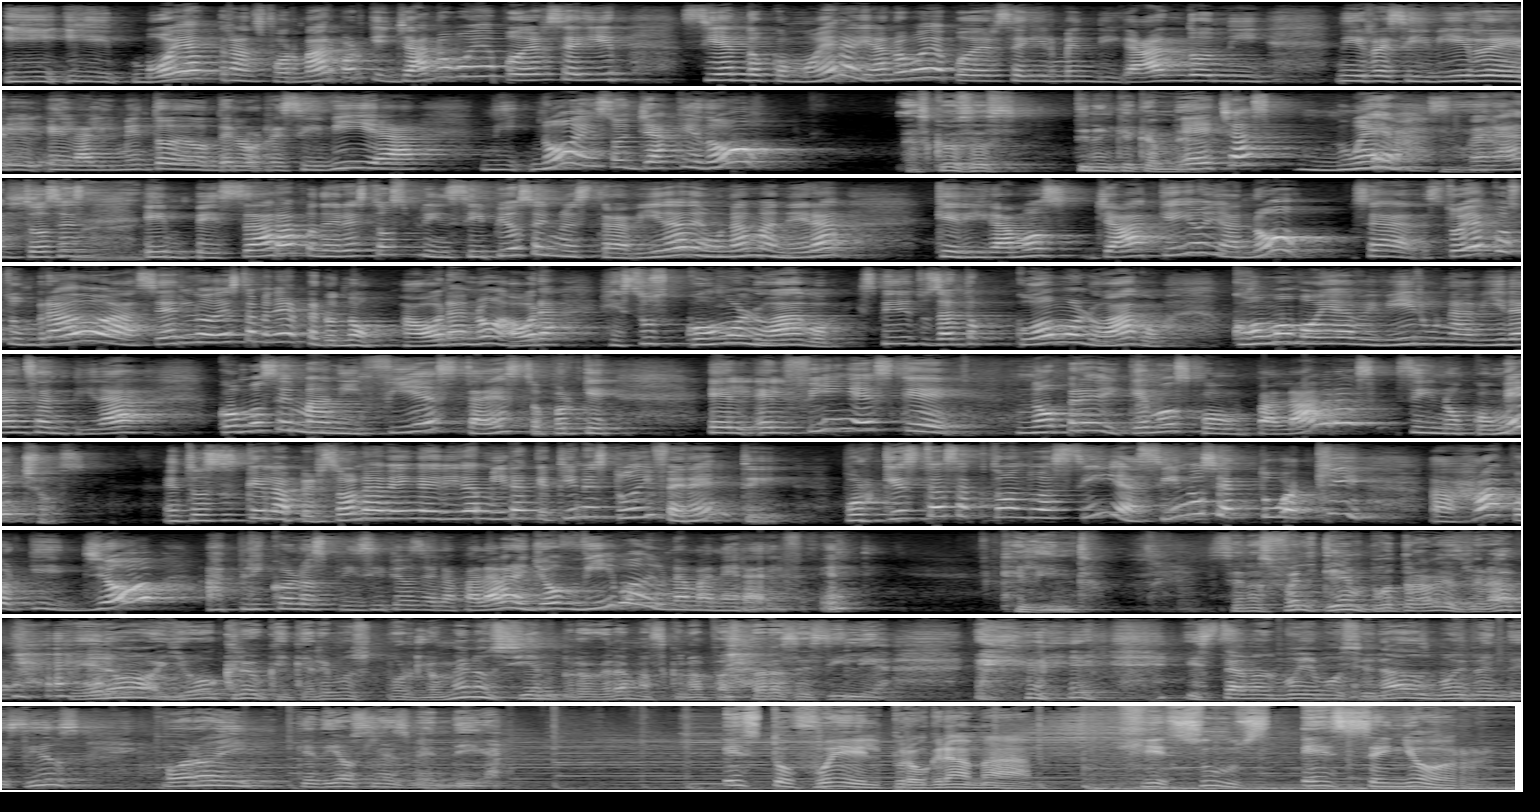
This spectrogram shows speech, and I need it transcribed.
y, voy a transformar porque ya no voy a poder seguir siendo como era, ya no voy a poder seguir mendigando ni, ni recibir el, el alimento de donde lo recibía, ni, no, eso ya quedó. Las cosas tienen que cambiar. Hechas nuevas, ¿verdad? Entonces, empezar a poner estos principios en nuestra vida de una manera que digamos, ya aquello ya no. O sea, estoy acostumbrado a hacerlo de esta manera, pero no, ahora no. Ahora, Jesús, ¿cómo lo hago? Espíritu Santo, ¿cómo lo hago? ¿Cómo voy a vivir una vida en santidad? ¿Cómo se manifiesta esto? Porque el, el fin es que no prediquemos con palabras, sino con hechos. Entonces, que la persona venga y diga, mira, ¿qué tienes tú diferente? ¿Por qué estás actuando así? Así no se actúa aquí. Ajá, porque yo aplico los principios de la palabra, yo vivo de una manera diferente. Qué lindo. Se nos fue el tiempo otra vez, ¿verdad? Pero yo creo que queremos por lo menos 100 programas con la pastora Cecilia. Estamos muy emocionados, muy bendecidos. Por hoy, que Dios les bendiga. Esto fue el programa Jesús es Señor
